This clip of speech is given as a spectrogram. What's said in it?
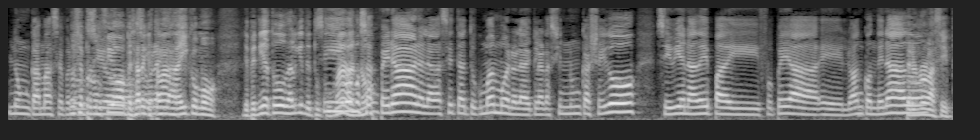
Nunca más se no pronunció. se pronunció a pesar de que estaban ahí como dependía todo de alguien de Tucumán, Sí, vamos ¿no? a esperar a la Gaceta de Tucumán. Bueno, la declaración nunca llegó. Si bien ADEPA y FOPEA eh, lo han condenado. Pero no la CIP.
